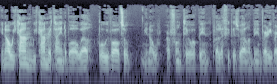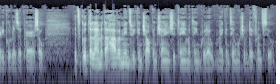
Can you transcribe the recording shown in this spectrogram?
you know, we can we can retain the ball well, but we've also, you know, our front two have been prolific as well and been very very good as a pair. So, it's a good dilemma to have. It means we can chop and change the team. I think without making too much of a difference to it.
